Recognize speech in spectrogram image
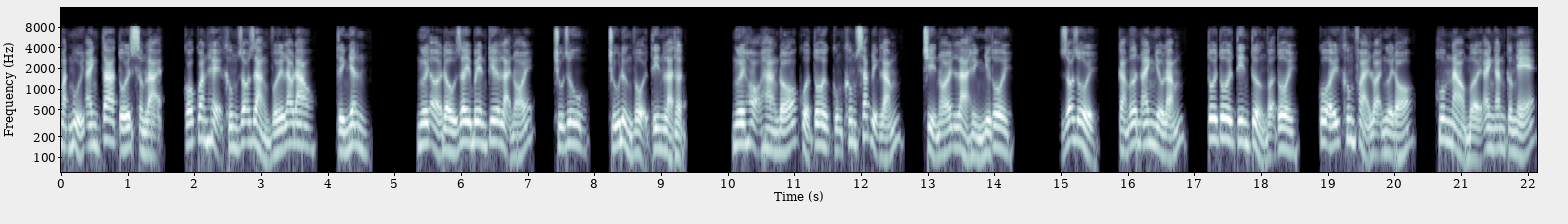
mặt mũi anh ta tối sầm lại, có quan hệ không rõ ràng với lao đao, tình nhân. Người ở đầu dây bên kia lại nói, chú Du, chú đừng vội tin là thật. Người họ hàng đó của tôi cũng không xác định lắm, chỉ nói là hình như thôi. Rõ rồi, cảm ơn anh nhiều lắm, tôi tôi tin tưởng vợ tôi, cô ấy không phải loại người đó, hôm nào mời anh ăn cơm nhé.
